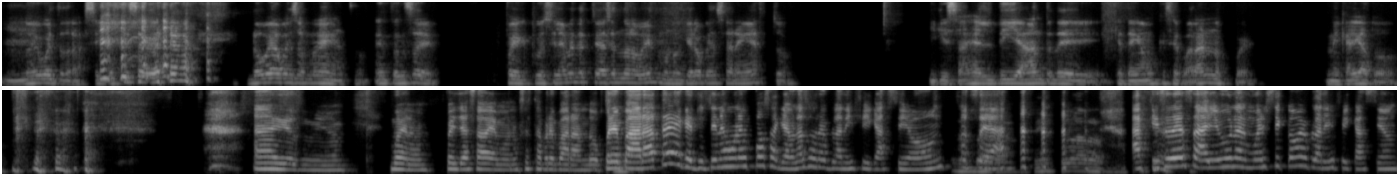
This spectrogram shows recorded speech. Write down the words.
no he vuelto atrás. Yo estoy seguro, no voy a pensar más en esto. Entonces, pues posiblemente estoy haciendo lo mismo, no quiero pensar en esto. Y quizás el día antes de que tengamos que separarnos, pues me caiga todo. Ay, Dios mío. Bueno, pues ya sabemos, no se está preparando. Prepárate, que tú tienes una esposa que habla sobre planificación. o sea, aquí se desayuna, almuerzo y come planificación.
